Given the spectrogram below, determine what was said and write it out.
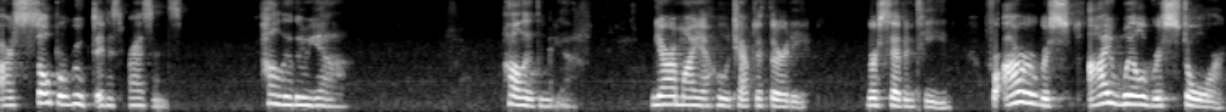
are so baruched in his presence. Hallelujah. Hallelujah. Jeremiah chapter 30, verse 17. For I will restore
